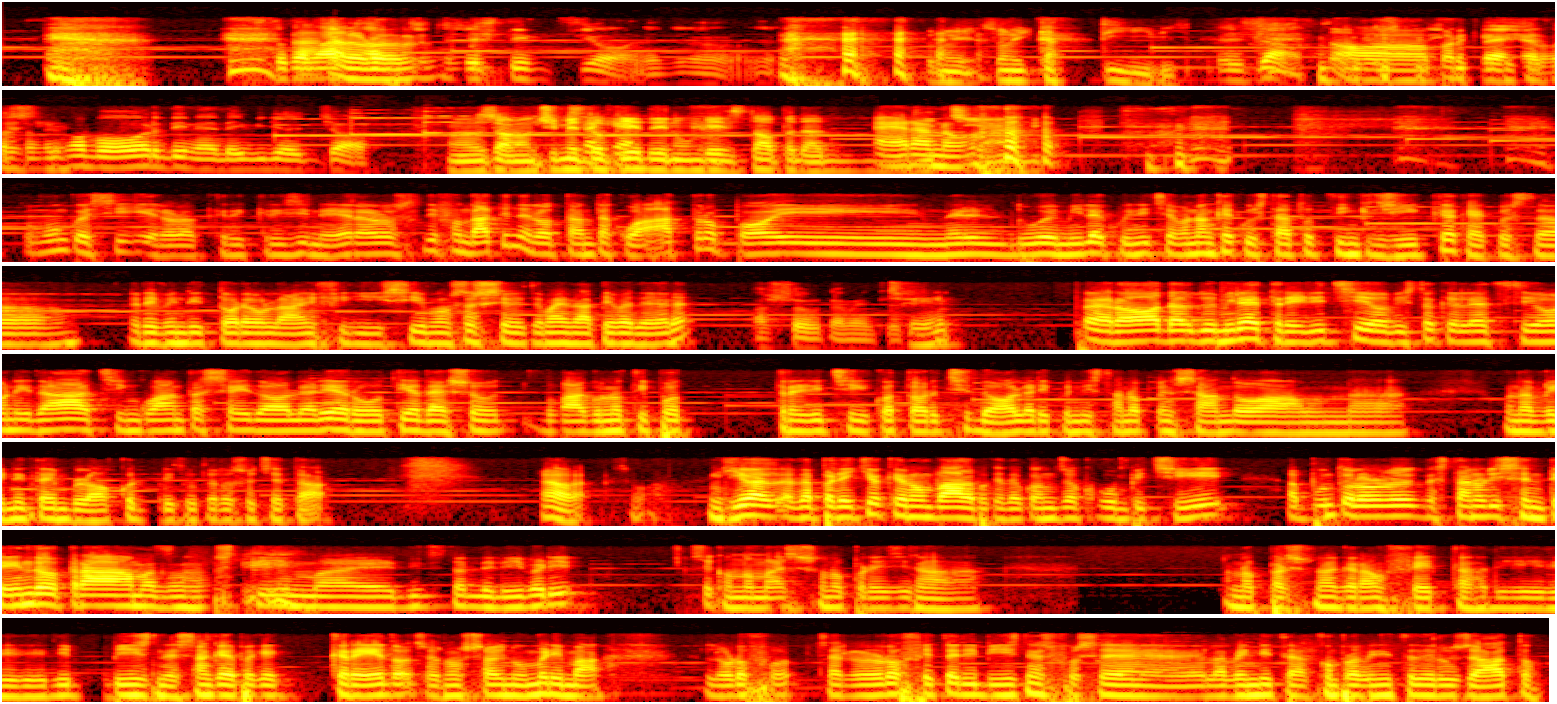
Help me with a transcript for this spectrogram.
è stata la Allora- causa dell'estinzione. cioè. Sono, i- sono i cattivi. Esatto, No, Sono perché sono il nuovo ordine dei videogiochi. Non lo so, non ci metto Sai che piede in un GameStop da Erano... 10 anni. Comunque sì, era la cri- crisi nera, erano stati fondati nell'84, poi nel 2015 avevano anche acquistato ThinkGeek, che è questo rivenditore online fighissimo, non so se siete mai andati a vedere. Assolutamente sì. Sì. Però dal 2013 ho visto che le azioni da 56 dollari a rotti adesso valgono tipo 13-14 dollari, quindi stanno pensando a un- una vendita in blocco di tutta la società. E vabbè, insomma, anch'io da parecchio che non vado perché da quando gioco con PC, appunto loro stanno risentendo tra Amazon, Steam e Digital Delivery. Secondo me si sono presi una, hanno perso una gran fetta di, di- di business, anche perché credo, cioè non so i numeri, ma la loro, fo- cioè, la loro fetta di business fosse la vendita, compravendita dell'usato.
